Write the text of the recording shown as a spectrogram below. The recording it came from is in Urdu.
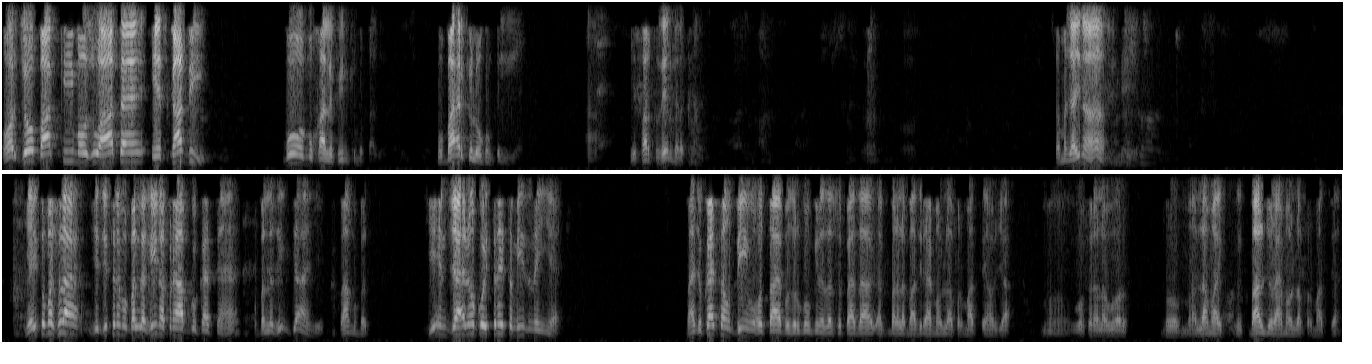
اور جو باقی موضوعات ہیں، اعتقادی، وہ مخالفین کے متعلق، وہ باہر کے لوگوں کے لیے ہاں یہ فرق ذہن میں رکھنا۔ سمجھ آئی نا؟ یہی تو مسئلہ ہے۔ یہ جتنے مبلغین اپنے آپ کو کہتے ہیں، مبلغین کیا ہیں یہ؟ مبل، یہ ان جاہلوں کو اتنے تمیز نہیں ہے۔ میں جو کہتا ہوں، دین ہوتا ہے، بزرگوں کی نظر سے پیدا، اکبر اللہ رحمہ اللہ فرماتے ہیں، اور یا غفر اللہ اور علامہ اقبال جو رحمہ اللہ فرماتے ہیں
